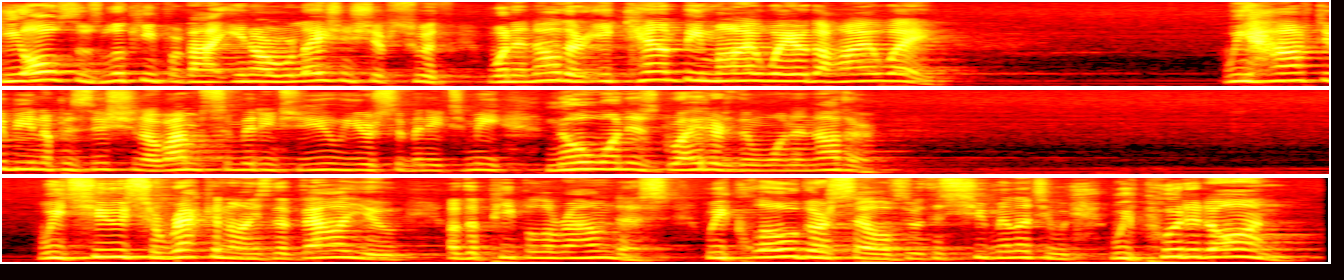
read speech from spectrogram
He also is looking for that in our relationships with one another. It can't be my way or the highway. We have to be in a position of, I'm submitting to you, you're submitting to me. No one is greater than one another. We choose to recognize the value of the people around us. We clothe ourselves with this humility. We, put it on.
